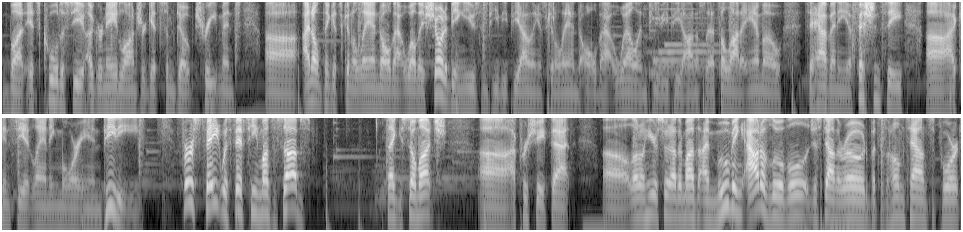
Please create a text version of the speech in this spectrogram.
But it's cool to see a grenade launcher get some dope treatment. Uh, I don't think it's going to land all that well. They showed it being used in PvP. I don't think it's going to land all that well in PvP, honestly. That's a lot of ammo to have any efficiency. Uh, I can see it landing more in PvE. First Fate with 15 months of subs. Thank you so much. Uh, I appreciate that. Uh, Lono here to another month. I'm moving out of Louisville, just down the road, but to the hometown support,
